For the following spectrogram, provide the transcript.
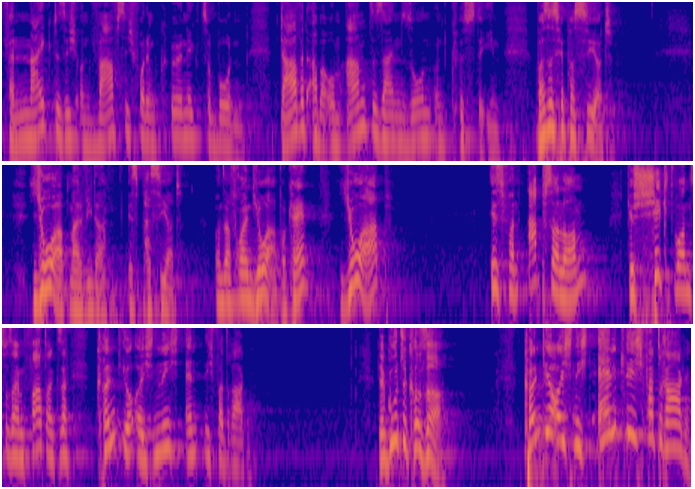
verneigte sich und warf sich vor dem König zu Boden. David aber umarmte seinen Sohn und küsste ihn. Was ist hier passiert? Joab mal wieder ist passiert. Unser Freund Joab, okay? Joab ist von Absalom geschickt worden zu seinem Vater und gesagt, könnt ihr euch nicht endlich vertragen? Der gute Cousin, könnt ihr euch nicht endlich vertragen?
